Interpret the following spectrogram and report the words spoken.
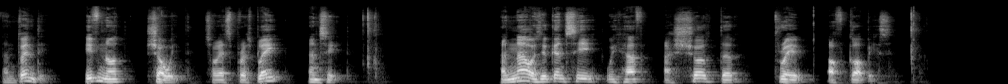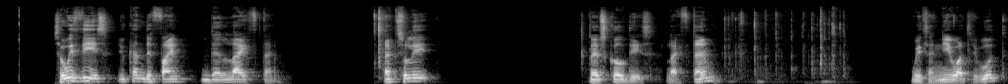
than 20. If not, show it. So let's press play and see it. And now, as you can see, we have a shorter trail of copies. So with this, you can define the lifetime. Actually, let's call this lifetime with a new attribute.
